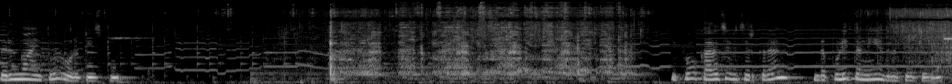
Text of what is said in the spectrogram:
பெருங்காயத்தூள் ஒரு டீஸ்பூன். இப்போது கரைச்சி வச்சிருக்கிற இந்த புளி தண்ணியை இதில் சேர்த்துக்கலாம்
